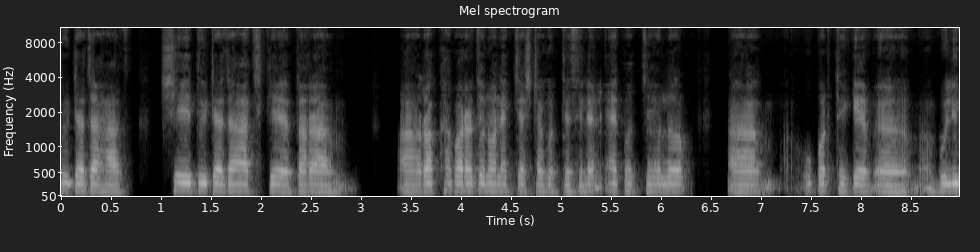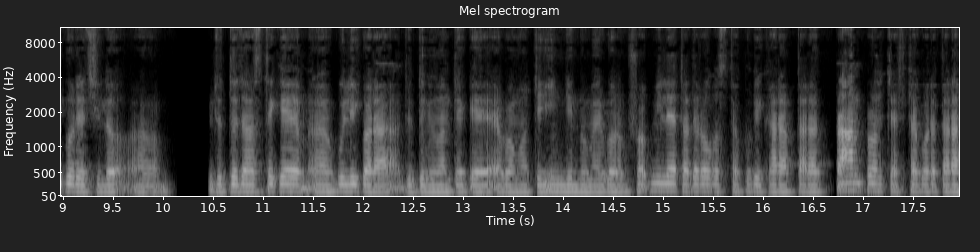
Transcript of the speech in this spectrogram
দুইটা জাহাজ, সেই দুইটা জাহাজকে তারা রক্ষা করার জন্য অনেক চেষ্টা করতেছিলেন। এক হচ্ছে হলো উপর থেকে গুলি করেছিল যুদ্ধজাহাজ থেকে গুলি করা যুদ্ধ বিমান থেকে এবং হচ্ছে ইঞ্জিন রুমের গরম, সব মিলে তাদের অবস্থা খুবই খারাপ। তারা প্রাণপণ চেষ্টা করে তারা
